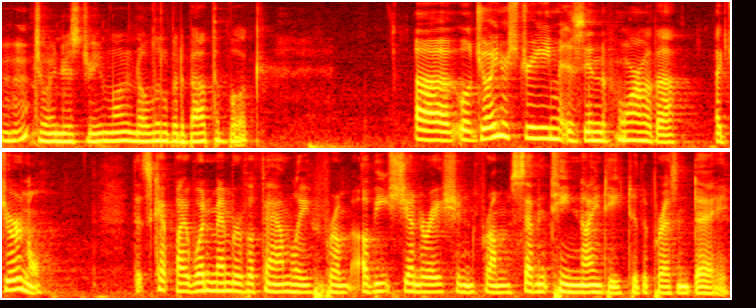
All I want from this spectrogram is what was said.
Mhm. Joyner's Dream. I want to know a little bit about the book. Uh, well, Joyner's Dream is in the form of a, a journal that's kept by one member of a family from of each generation from 1790 to the present day.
